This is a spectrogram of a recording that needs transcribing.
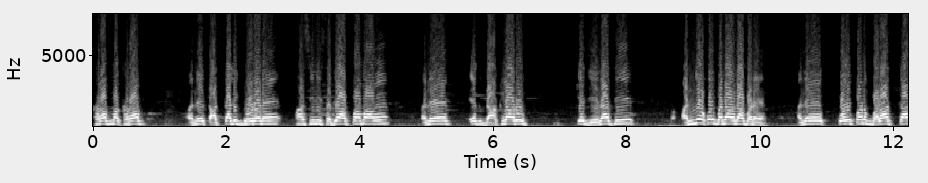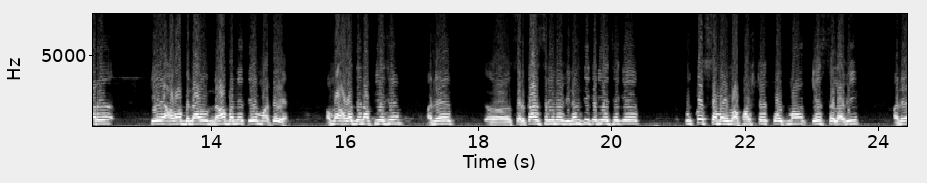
ખરાબમાં ખરાબ અને તાત્કાલિક ધોરણે ફાંસીની સજા આપવામાં આવે અને એક દાખલારૂપ કે જેનાથી અન્ય કોઈ બનાવ ના બને અને કોઈ પણ બળાત્કાર કે આવા બનાવ ના બને તે માટે અમે આવેદન આપીએ છીએ અને સરકારશ્રીને વિનંતી કરીએ છીએ કે ટૂંક જ સમયમાં ફાસ્ટ્રેક કોર્ટમાં કેસ ચલાવી અને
